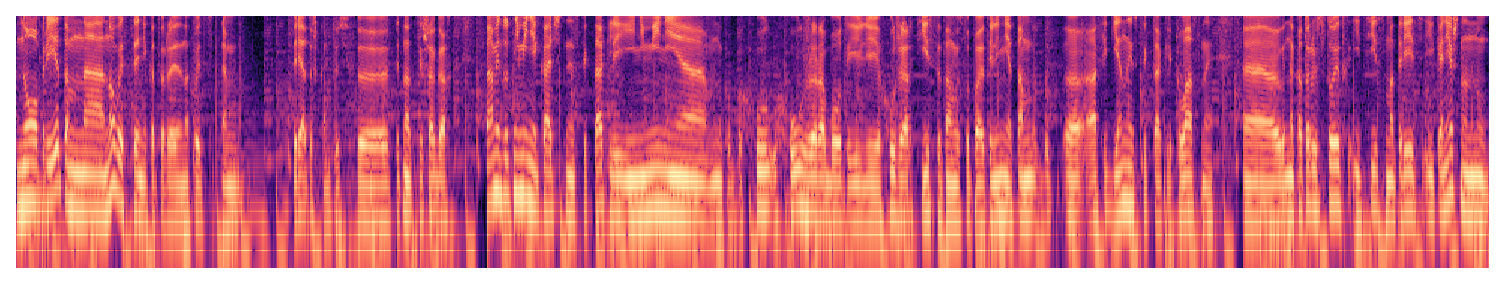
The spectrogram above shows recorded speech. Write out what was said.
Но при этом на новой сцене, которая находится прям рядышком, то есть в э, 15 шагах, Там идут не менее качественные спектакли и не менее ну, как бы ху- хуже работы или хуже артисты там выступают или нет. Там э, офигенные спектакли, классные, э, на которые стоит идти смотреть. И, конечно, ну,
